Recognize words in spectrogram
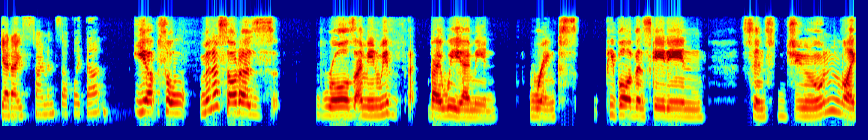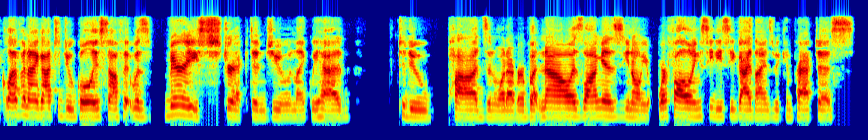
get ice time and stuff like that? Yep. So Minnesota's rules, I mean, we've by we I mean rinks. People have been skating since June. Like Lev and I got to do goalie stuff. It was very strict in June. Like we had to do pods and whatever. But now, as long as you know we're following CDC guidelines, we can practice.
